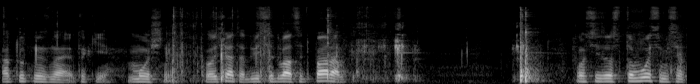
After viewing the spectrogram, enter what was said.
А тут не знаю, такі мощні. Колочата 220 пара. Ось і за 180.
